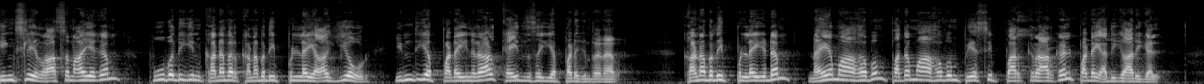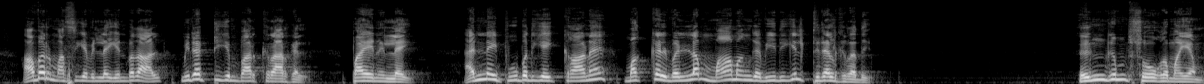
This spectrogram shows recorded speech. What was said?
கிங்ஸ்லி ராசநாயகம் பூபதியின் கணவர் கணபதி பிள்ளை ஆகியோர் இந்திய படையினரால் கைது செய்யப்படுகின்றனர். கணபதி பிள்ளையிடம் நயமாகவும் பதமாகவும் பேசி பார்க்கிறார்கள் படை அதிகாரிகள். அவர் மசியவில்லை என்பதால் மிரட்டியும் பார்க்கிறார்கள். பயனில்லை. அன்னை பூபதியைக் காண மக்கள் வெள்ளம் மாமங்க வீதியில் திரள்கிறது. எங்கும் சோகமயம்.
